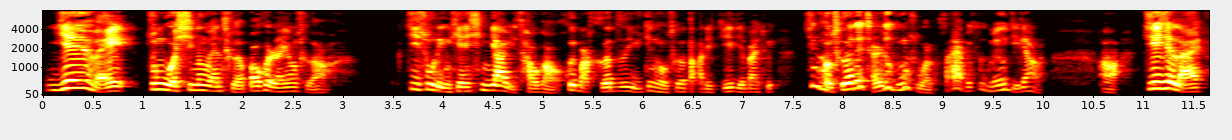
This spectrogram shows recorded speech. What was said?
因为中国新能源车，包括燃油车啊，技术领先，性价比超高，会把合资与进口车打得节节败退。进口车这词儿就不用说了，啥也不是，没有几辆了啊。接下来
